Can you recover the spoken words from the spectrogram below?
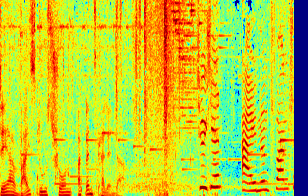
Der Weißt du's schon Adventskalender. Türchen 21.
